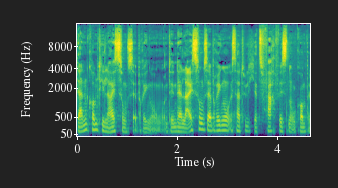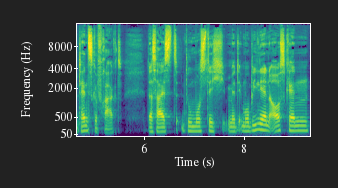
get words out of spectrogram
dann kommt die Leistungserbringung. Und in der Leistungserbringung ist natürlich jetzt Fachwissen und Kompetenz gefragt. Das heißt, du musst dich mit Immobilien auskennen,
